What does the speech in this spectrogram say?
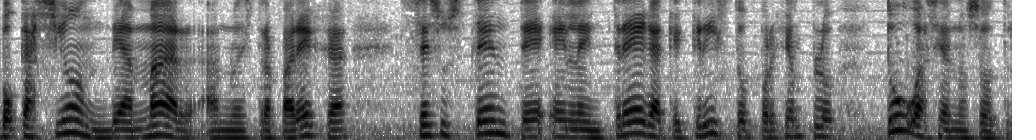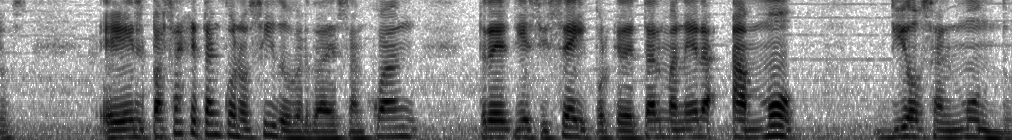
vocación de amar a nuestra pareja se sustente en la entrega que Cristo, por ejemplo, tuvo hacia nosotros. El pasaje tan conocido, ¿verdad? De San Juan 3:16, porque de tal manera amó Dios al mundo,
